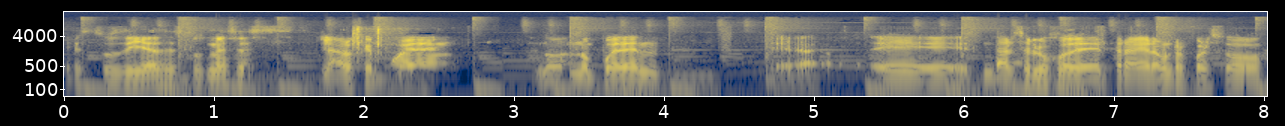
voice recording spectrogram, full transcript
estos días, estos meses, claro que pueden. No, no pueden eh, eh, darse el lujo de traer a un refuerzo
